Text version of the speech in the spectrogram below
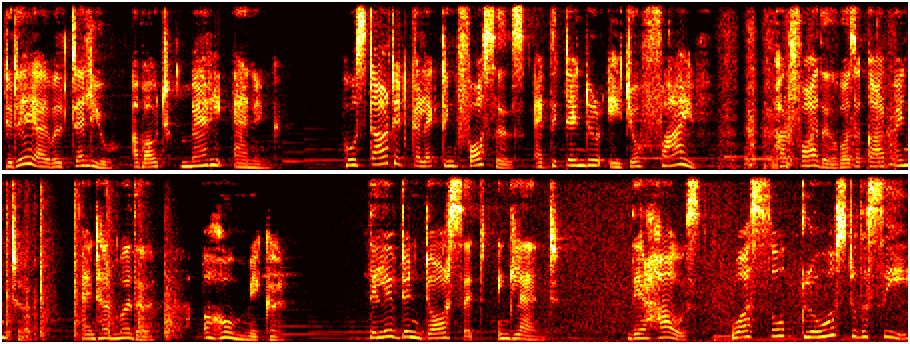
Today I will tell you about Mary Anning, who started collecting fossils at the tender age of five. Her father was a carpenter and her mother a homemaker. They lived in Dorset, England. Their house was so close to the sea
